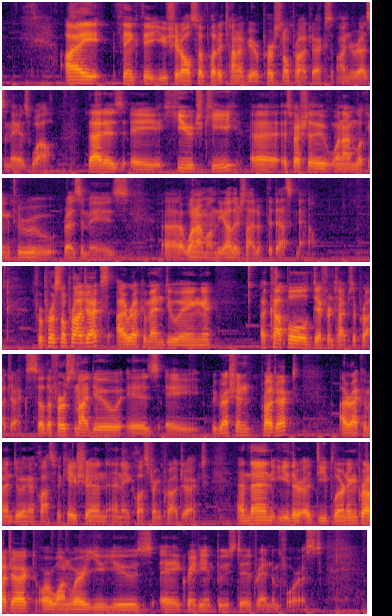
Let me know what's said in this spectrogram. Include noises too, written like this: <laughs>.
I think that you should also put a ton of your personal projects on your resume as well that is a huge key, uh, especially when I'm looking through resumes uh, when I'm on the other side of the desk now. For personal projects, I recommend doing a couple different types of projects. So the first one I do is a regression project. I recommend doing a classification and a clustering project. And then either a deep learning project or one where you use a gradient boosted random forest.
